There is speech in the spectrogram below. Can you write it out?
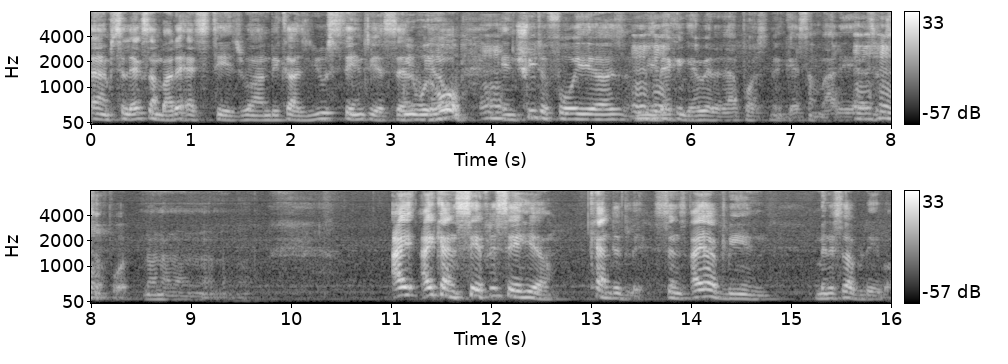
um, select somebody at stage one because you saying to yourself, We you know, hope. in three to four years, maybe I can get rid of that person and get somebody else in support. No, no, no, no, no, no, no. I, I can safely say here, candidly, since I have been Minister of Labor,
